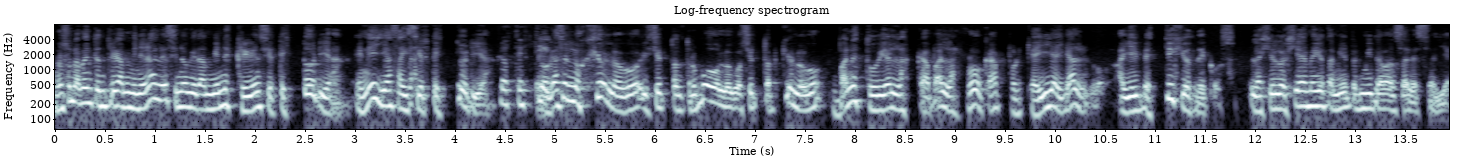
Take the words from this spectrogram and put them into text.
no solamente entregan minerales, sino que también escriben cierta historia. En ellas hay cierta historia. lo que hacen los geólogos y ciertos antropólogos, ciertos arqueólogos, van a estudiar las capas, las rocas, porque ahí hay algo, ahí hay vestigios de cosas. La geología de medio también permite avanzar hacia allá.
